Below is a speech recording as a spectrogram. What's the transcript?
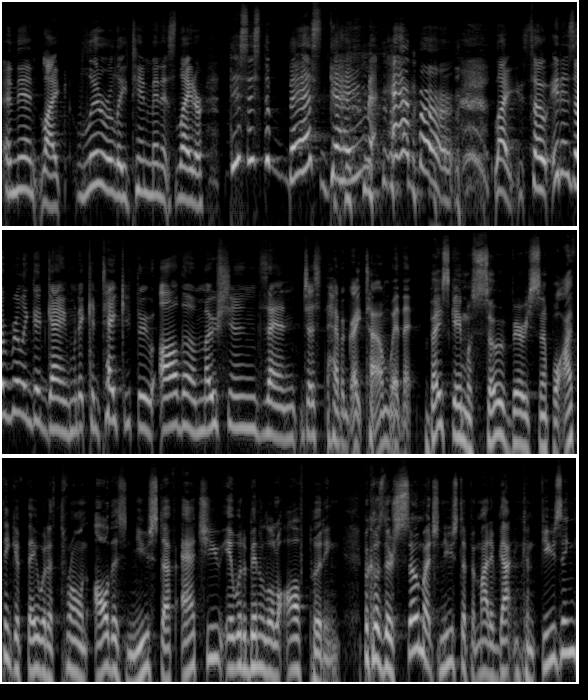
And then, like literally ten minutes later, this is the best game ever. like, so it is a really good game when it can take you through all the emotions and just have a great time with it. base game was so very simple. I think if they would have thrown all this new stuff at you, it would have been a little off putting because there's so much new stuff it might have gotten confusing,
